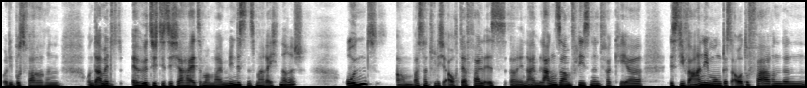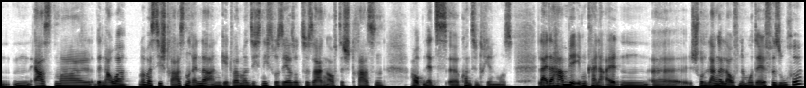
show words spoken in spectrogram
oder die Busfahrerin. Und damit erhöht sich die Sicherheit, sagen wir mal, mindestens mal rechnerisch. Und was natürlich auch der Fall ist, äh, in einem langsam fließenden Verkehr ist die Wahrnehmung des Autofahrenden hm, erstmal genauer, ne, was die Straßenränder angeht, weil man sich nicht so sehr sozusagen auf das Straßenhauptnetz äh, konzentrieren muss. Leider haben wir eben keine alten, äh, schon lange laufende Modellversuche,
